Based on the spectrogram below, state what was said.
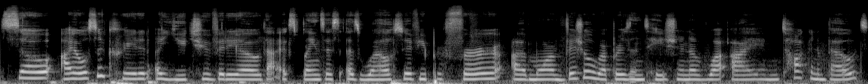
So, I also created a YouTube video that explains this as well. So, if you prefer a more visual representation of what I am talking about,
